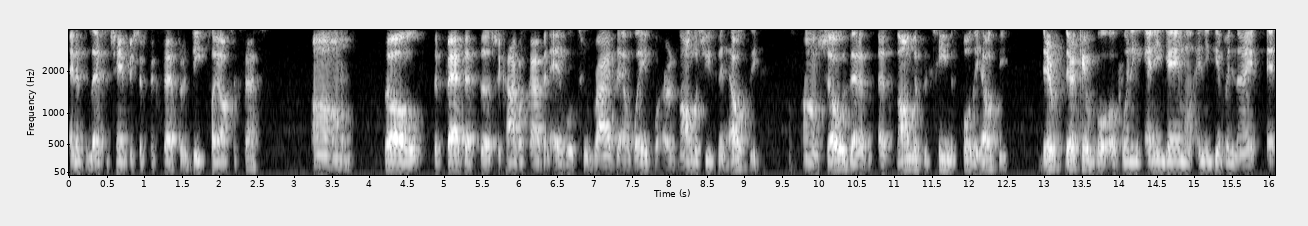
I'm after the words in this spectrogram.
and it's led to championship success or deep playoff success. Um, so the fact that the Chicago Sky have been able to ride that wave for her as long as she's been healthy um, shows that as long as the team is fully healthy, they're they're capable of winning any game on any given night at,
